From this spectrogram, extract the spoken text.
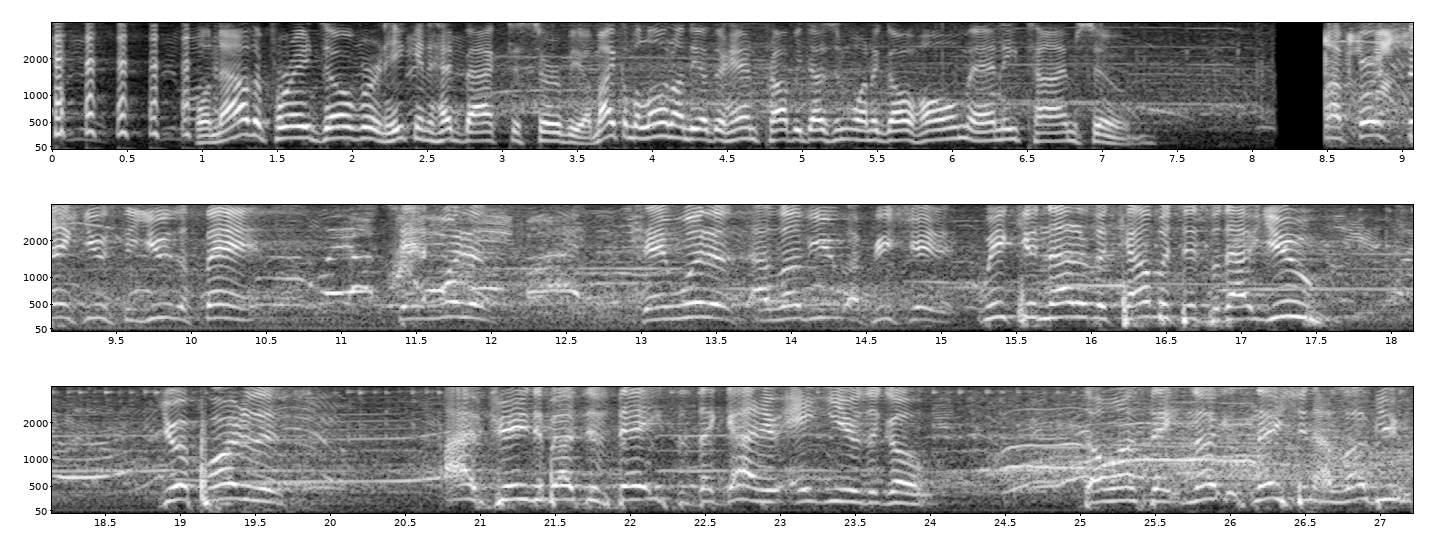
well, now the parade's over and he can head back to Serbia. Michael Malone, on the other hand, probably doesn't want to go home anytime soon. My first thank you is to you, the fans. Stand with us. Stand with us. I love you. I appreciate it. We could not have accomplished this without you. You're a part of this. I've dreamed about this day since I got here eight years ago. So I want to say, Nuggets Nation, I love you.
